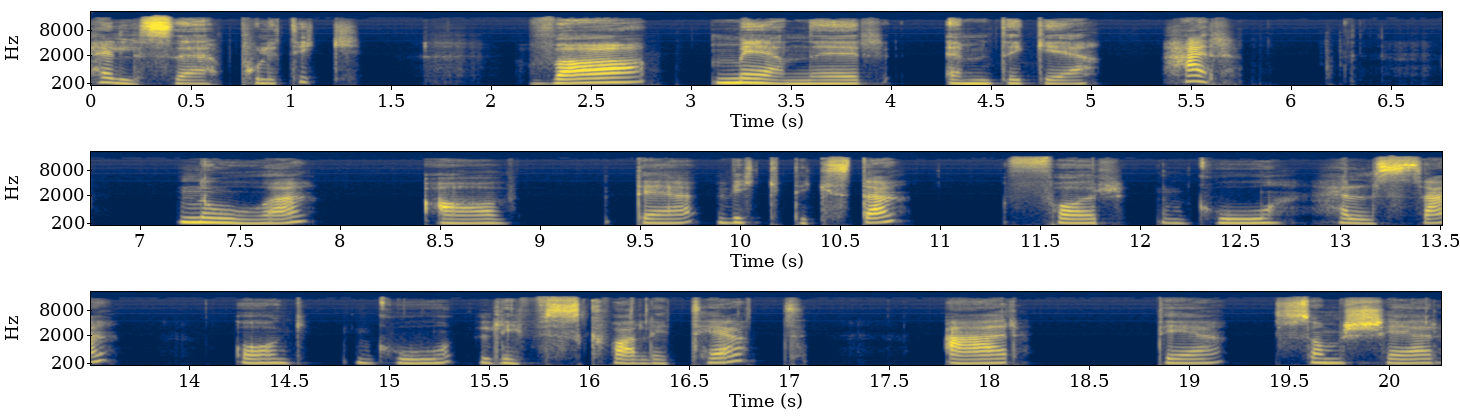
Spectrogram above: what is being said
helsepolitikk. Hva mener MDG her? Noe av det viktigste for god helse og god livskvalitet er det som skjer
